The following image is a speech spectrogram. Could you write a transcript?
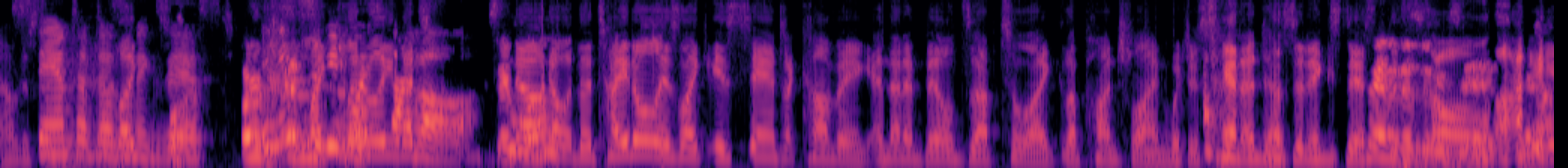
I just thinking Santa doesn't Like- exist. Or- it needs and to like be literally that's- subtle. Say no, what? no. The title is like, "Is Santa coming?" and then it builds up to like the punchline, which is Santa doesn't exist. Santa doesn't exist, lie."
